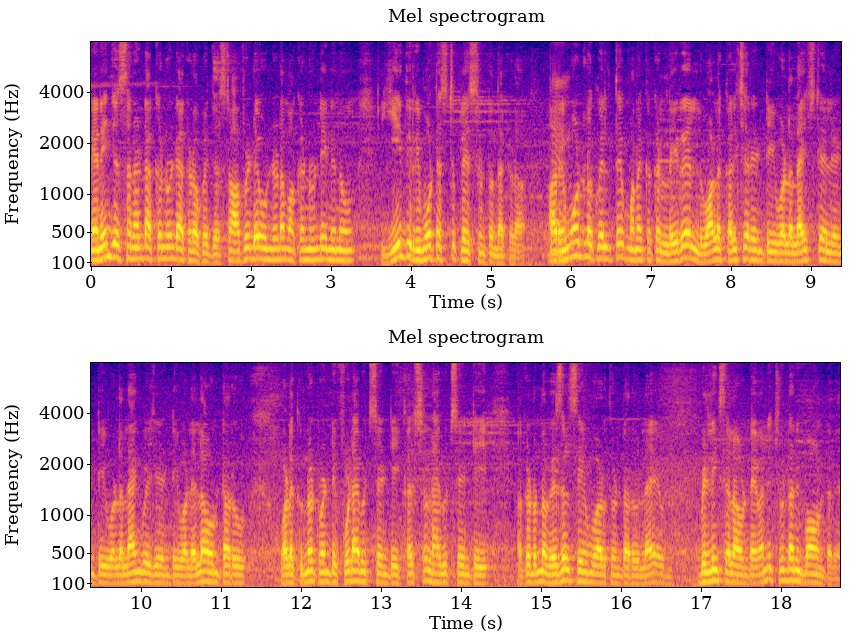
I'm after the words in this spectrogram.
నేనేం చేస్తానంటే అక్కడ నుండి అక్కడ ఒక జస్ట్ హాఫ్ డే ఉండడం అక్కడ నుండి నేను ఏది రిమోటెస్ట్ ప్లేస్ ఉంటుంది అక్కడ. ఆ రిమోట్లోకి వెళ్తే మనకు అక్కడ లేరే వాళ్ళ కల్చర్ ఏంటి వాళ్ళ లైఫ్ స్టైల్ ఏంటి వాళ్ళ లాంగ్వేజ్ ఏంటి వాళ్ళు ఎలా ఉంటారు వాళ్ళకు ఉన్నటువంటి ఫుడ్ హ్యాబిట్స్ ఏంటి కల్చరల్ హ్యాబిట్స్ ఏంటి అక్కడ ఉన్న వెజల్స్ ఏం వాడుతుంటారు లై బిల్డింగ్స్ ఎలా ఉంటాయి ఇవన్నీ చూడడానికి బాగుంటుంది.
